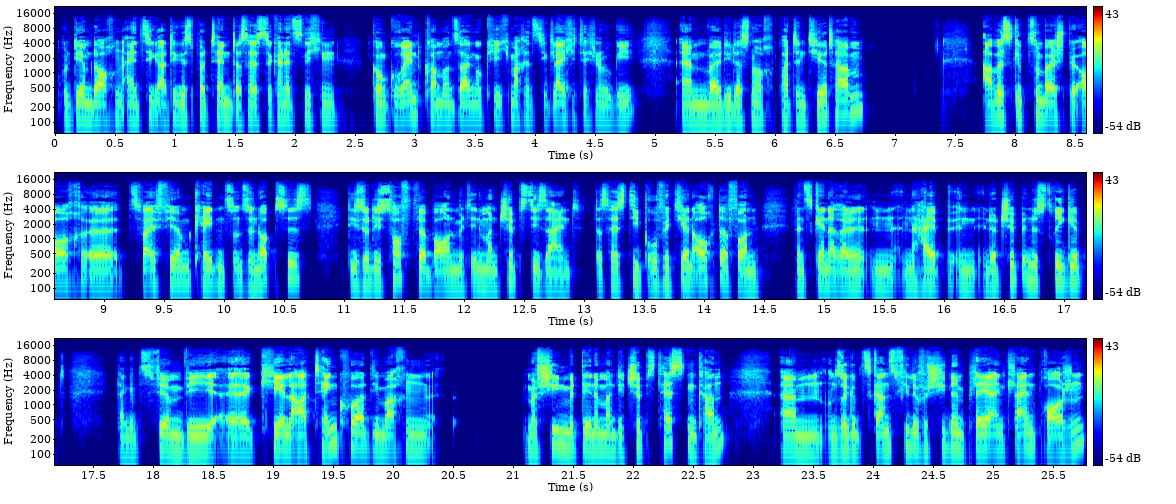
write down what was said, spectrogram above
und die haben da auch ein einzigartiges Patent. Das heißt, da kann jetzt nicht ein Konkurrent kommen und sagen, okay, ich mache jetzt die gleiche Technologie, ähm, weil die das noch patentiert haben. Aber es gibt zum Beispiel auch äh, zwei Firmen, Cadence und Synopsys, die so die Software bauen, mit denen man Chips designt. Das heißt, die profitieren auch davon, wenn es generell einen Hype in, in der Chipindustrie gibt. Dann gibt es Firmen wie äh, KLA Tencor, die machen Maschinen, mit denen man die Chips testen kann. Ähm, und so gibt es ganz viele verschiedene Player in kleinen Branchen,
